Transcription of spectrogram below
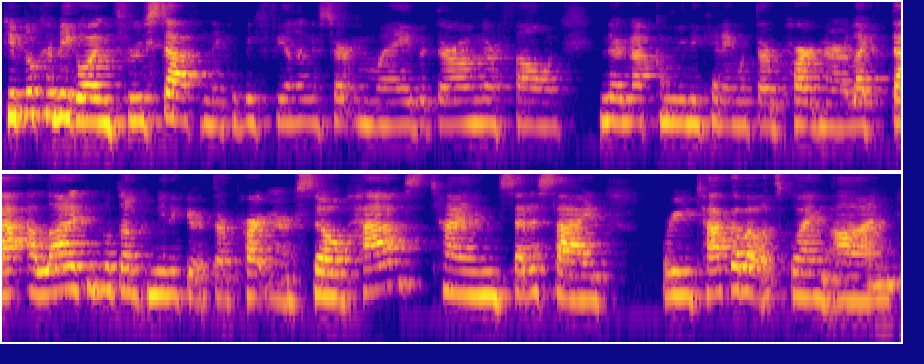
people could be going through stuff and they could be feeling a certain way, but they're on their phone and they're not communicating with their partner. Like that, a lot of people don't communicate with their partner. So, have time set aside where you talk about what's going on,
